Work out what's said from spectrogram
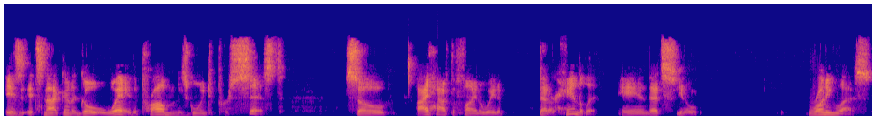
is it's not going to go away. The problem is going to persist. So I have to find a way to better handle it, and that's you know running less,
